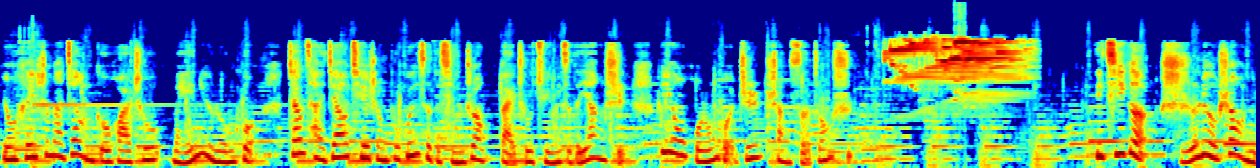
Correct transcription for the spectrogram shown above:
用黑芝麻酱勾画出美女轮廓，将彩椒切成不规则的形状，摆出裙子的样式，并用火龙果汁上色装饰。第七个石榴少女，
